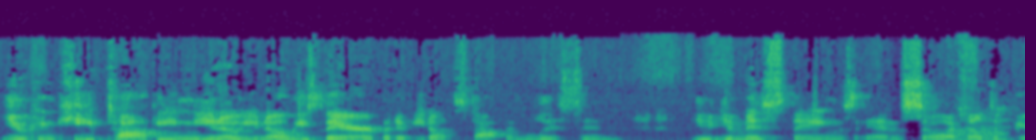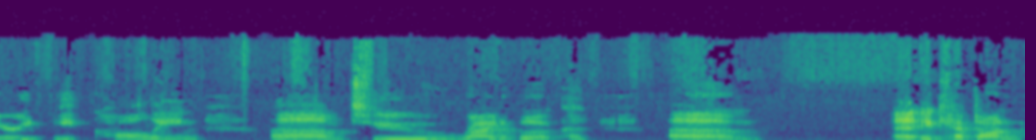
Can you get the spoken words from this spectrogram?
you can keep talking, you know, you know he's there, but if you don't stop and listen, you you miss things. And so I mm-hmm. felt a mm-hmm. very deep calling um, to write a book. Um, uh, it kept on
